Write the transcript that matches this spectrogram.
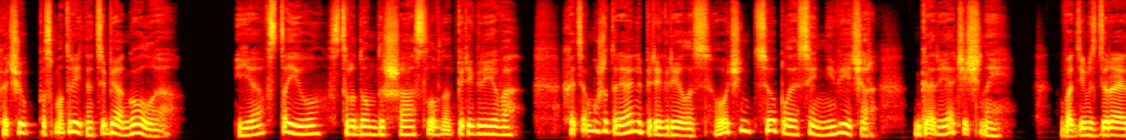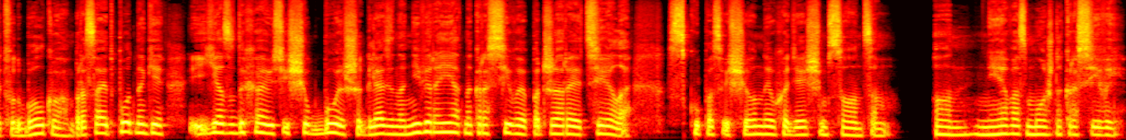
Хочу посмотреть на тебя голую». Я встаю, с трудом дыша, словно от перегрева. Хотя, может, реально перегрелась. Очень теплый осенний вечер. Горячечный. Вадим сдирает футболку, бросает под ноги, и я задыхаюсь еще больше, глядя на невероятно красивое поджарое тело, скупо освещенное уходящим солнцем. Он невозможно красивый,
